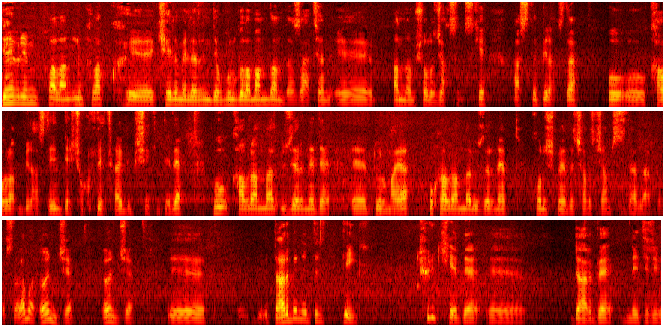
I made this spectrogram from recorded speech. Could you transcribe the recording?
Devrim falan, inkılap e, kelimelerini de vurgulamamdan da zaten e, anlamış olacaksınız ki aslında biraz da bu kavram biraz değil de çok detaylı bir şekilde de bu kavramlar üzerine de e, durmaya, bu kavramlar üzerine konuşmaya da çalışacağım sizlerle arkadaşlar. Ama önce önce e, darbe nedir değil. Türkiye'de e, darbe nedir'i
